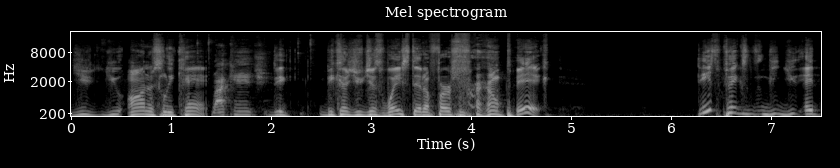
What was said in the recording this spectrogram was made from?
You you honestly can't. Why can't you? Be- Because you just wasted a first round pick. These picks, you it,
